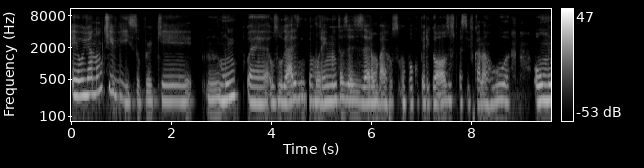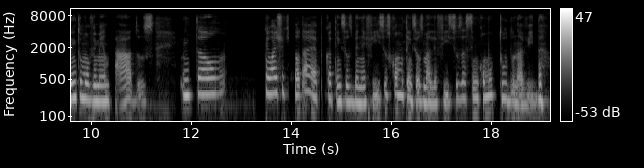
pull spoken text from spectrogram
Eu já não tive isso, porque muito, é, os lugares em que eu morei muitas vezes eram bairros um pouco perigosos para se ficar na rua, ou muito movimentados. Então, eu acho que toda época tem seus benefícios, como tem seus malefícios, assim como tudo na vida.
